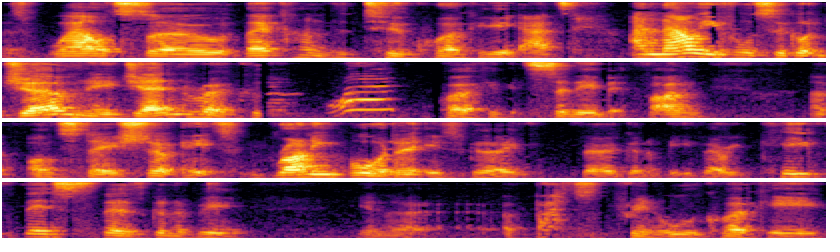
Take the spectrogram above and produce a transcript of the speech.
as well. So they're kind of the two quirky acts. And now you've also got Germany, Jendrik, quirky, a bit silly, a bit fun on stage. So its running order is going, very going to be very key for this. There's going to be, you know, a battle between all the quirky,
